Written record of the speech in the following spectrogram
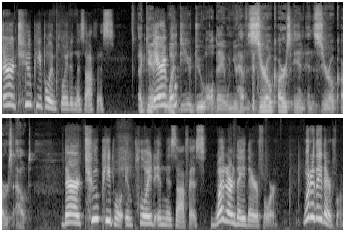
There are two people employed in this office. Again, They're what do you do all day when you have zero cars in and zero cars out? there are two people employed in this office. What are they there for? What are they there for?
